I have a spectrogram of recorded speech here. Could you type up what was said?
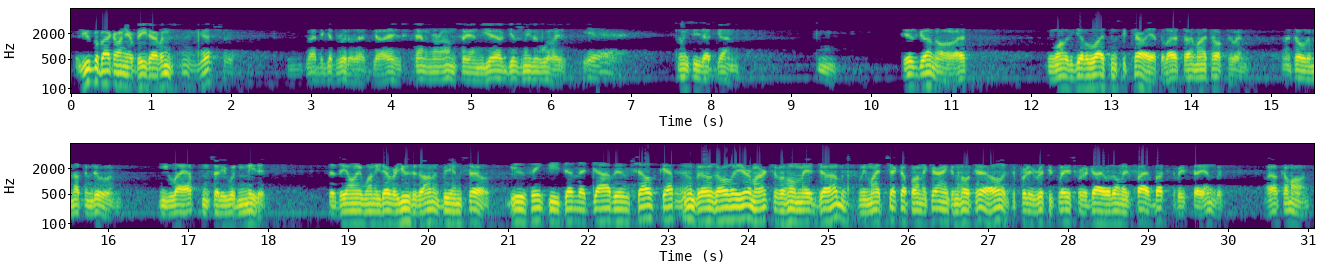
Will you go back on your beat, Evans? Yes, sir. I'm glad to get rid of that guy. He's standing around saying, yeah, gives me the willies. Yeah. Let me see that gun. Hmm. His gun, all right. He wanted to get a license to carry it the last time I talked to him. I told him nothing to him. He laughed and said he wouldn't need it. Said the only one he'd ever use it on would be himself. You think he'd done the job himself, Captain? Well, those all the earmarks of a homemade job. We might check up on the Carrington Hotel. It's a pretty risky place for a guy with only five bucks to be staying, but, well, come on.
